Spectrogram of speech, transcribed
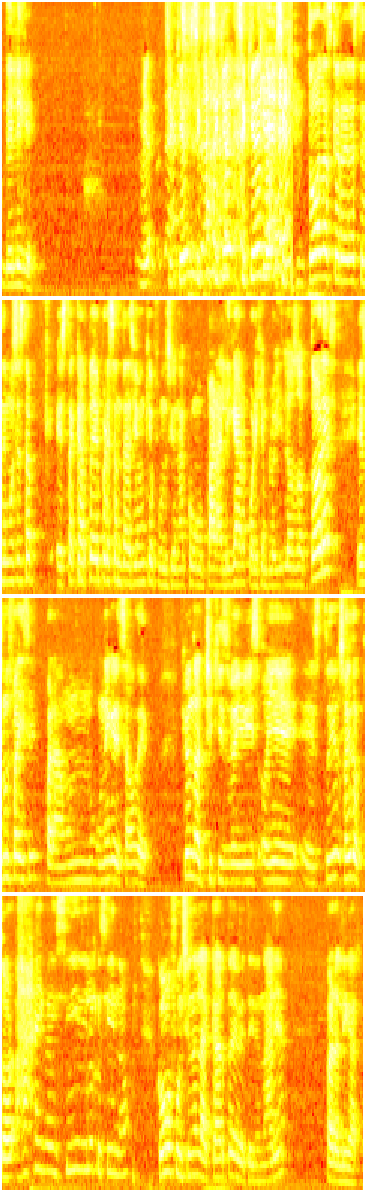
De ligue. Mira, si Ah, quieres, si, quieres, si todas las carreras tenemos esta, esta carta de presentación que funciona como para ligar, por ejemplo, y los doctores es muy fácil para un, un egresado de, ¿qué onda chiquis babies? Oye, estudio, soy doctor, ay güey, sí, dile que sí, ¿no? ¿Cómo funciona la carta de veterinaria para ligar?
